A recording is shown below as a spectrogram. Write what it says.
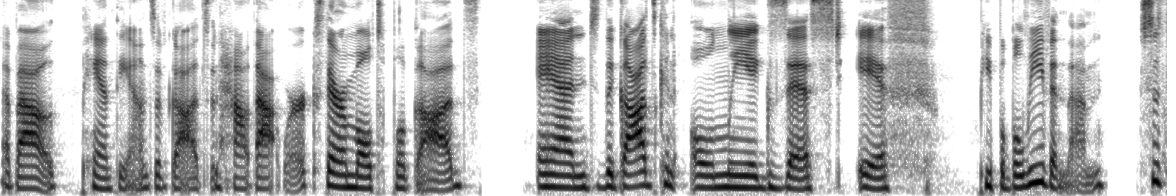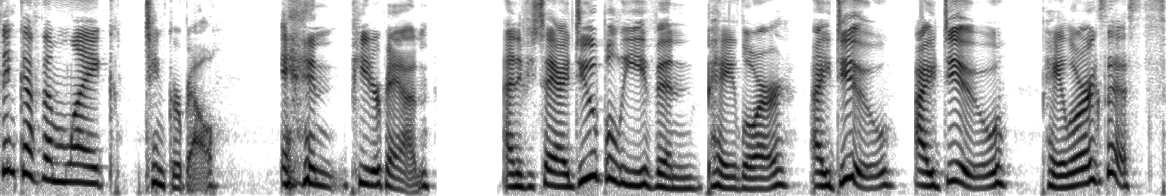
about pantheons of gods and how that works. There are multiple gods, and the gods can only exist if people believe in them. So think of them like Tinkerbell in Peter Pan. And if you say, I do believe in Pelor, I do, I do, Pelor exists.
